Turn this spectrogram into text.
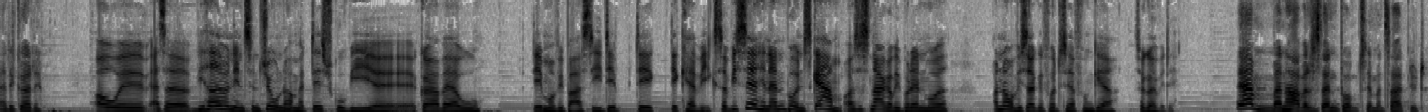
ja det gør det. Og øh, altså, vi havde jo en intention om, at det skulle vi øh, gøre hver uge. Det må vi bare sige, det, det, det kan vi ikke. Så vi ser hinanden på en skærm, og så snakker vi på den måde. Og når vi så kan få det til at fungere, så gør vi det. Ja, man har vel standpunkt til, at man tager et nyt.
